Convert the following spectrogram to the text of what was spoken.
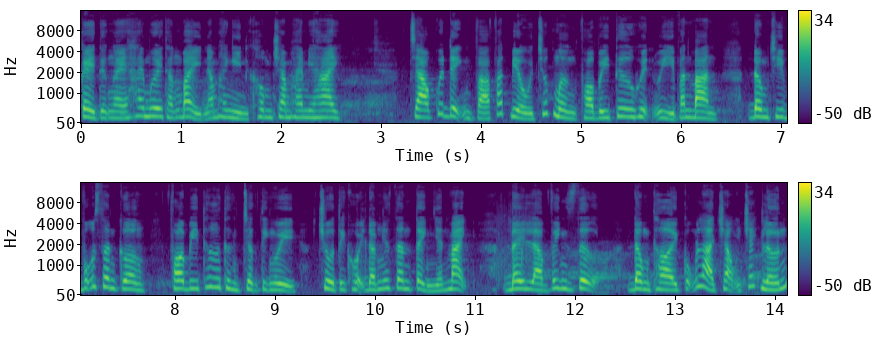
kể từ ngày 20 tháng 7 năm 2022 trao quyết định và phát biểu chúc mừng Phó Bí thư huyện ủy Văn Bàn, đồng chí Vũ Xuân Cường, Phó Bí thư Thường trực tỉnh ủy, Chủ tịch Hội đồng nhân dân tỉnh nhấn mạnh, đây là vinh dự, đồng thời cũng là trọng trách lớn.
